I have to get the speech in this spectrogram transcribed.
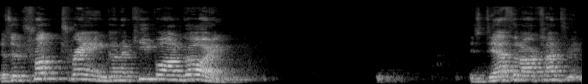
Is the Trump train going to keep on going? Is death in our country?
